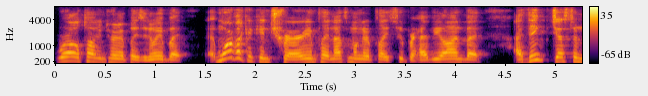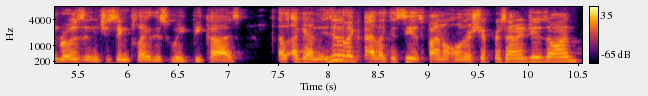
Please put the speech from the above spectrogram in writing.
we're all talking tournament plays anyway, but more of like a contrarian play, not someone I'm going to play super heavy on, but I think Justin Rose is an interesting play this week because, again, he's another guy I like to see his final ownership percentages on.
